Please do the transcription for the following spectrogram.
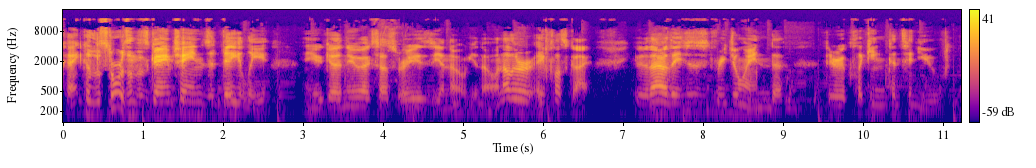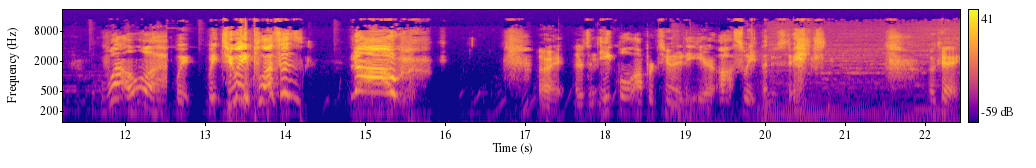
Okay, because the stores in this game change daily. You get new accessories, you know, you know. Another A plus guy. Either that or they just rejoined through clicking continue. Well, uh, wait, wait, two A pluses? No! Alright, there's an equal opportunity here. Oh, sweet, the new stage. okay,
